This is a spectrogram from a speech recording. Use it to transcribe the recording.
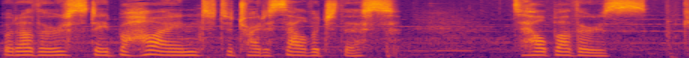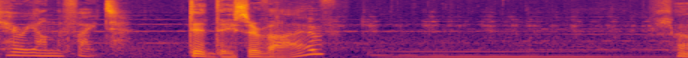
But others stayed behind to try to salvage this. To help others carry on the fight. Did they survive? So.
